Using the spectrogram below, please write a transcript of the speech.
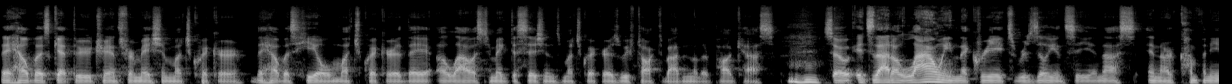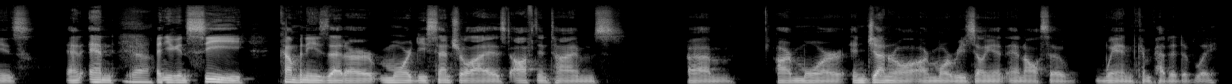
They help us get through transformation much quicker. They help us heal much quicker. They allow us to make decisions much quicker, as we've talked about in other podcasts. Mm-hmm. So it's that allowing that creates resiliency in us, in our companies, and and yeah. and you can see companies that are more decentralized oftentimes um, are more in general are more resilient and also win competitively.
